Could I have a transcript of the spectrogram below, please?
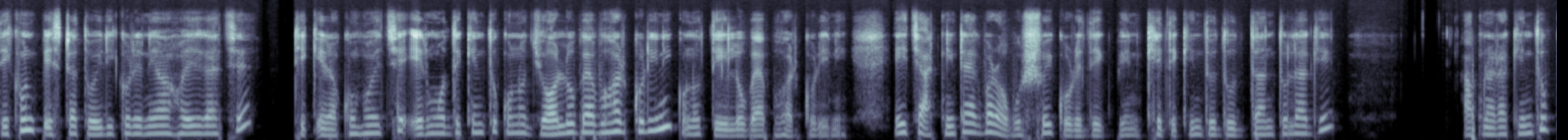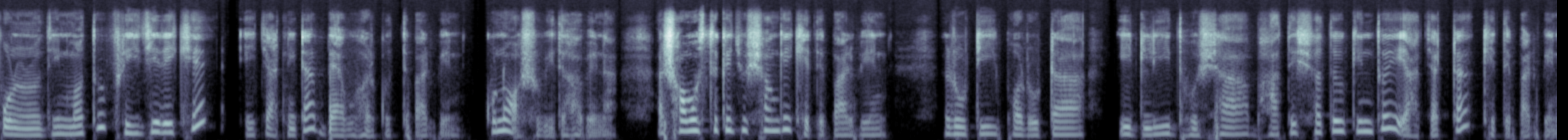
দেখুন, পেস্টটা তৈরি করে নেওয়া হয়ে গেছে। ঠিক এরকম হয়েছে। এর মধ্যে কিন্তু কোনো জলও ব্যবহার করিনি, কোনো তেলও ব্যবহার করিনি। এই চাটনিটা একবার অবশ্যই করে দেখবেন। খেতে কিন্তু দুর্দান্ত লাগে। আপনারা কিন্তু পনেরো দিন মতো ফ্রিজে রেখে এই চাটনিটা ব্যবহার করতে পারবেন, কোনো অসুবিধা হবে না। আর সমস্ত কিছুর সঙ্গে খেতে পারবেন। রুটি, পরোটা, ইডলি, ধোসা, ভাতের সাথেও কিন্তু এই আচারটা খেতে পারবেন।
